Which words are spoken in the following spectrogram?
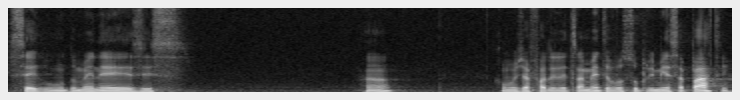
segundo Menezes, hã? Como eu já falei letramento, eu vou suprimir essa parte.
